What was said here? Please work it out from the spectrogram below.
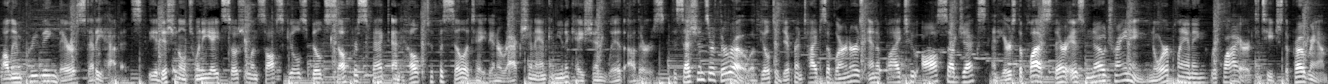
while improving their study habits. The additional 28 social and soft skills build self respect and help to facilitate interaction and communication with others. The sessions are thorough, appeal to different types of learners, and apply to to all subjects, and here's the plus there is no training nor planning required to teach the program.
